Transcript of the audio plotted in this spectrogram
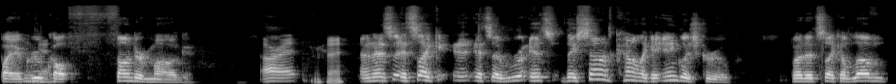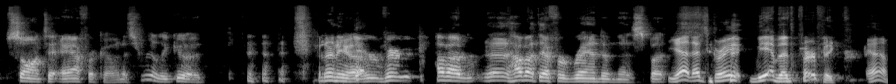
by a group Okay. called Thundermug, All right. Okay. and it's it's like it's a it's they sound kind of like an English group, but it's like a love song to Africa, and it's really good. but anyhow, Yeah. very how about uh, how about that for randomness? But Yeah, that's great. yeah, that's perfect. Yeah.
